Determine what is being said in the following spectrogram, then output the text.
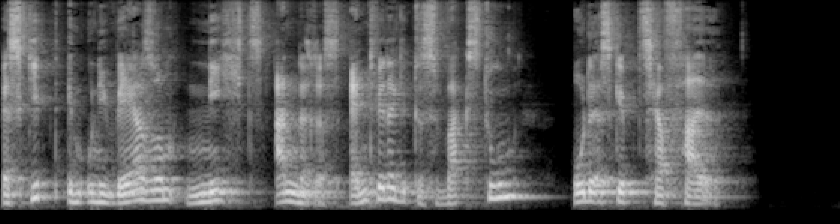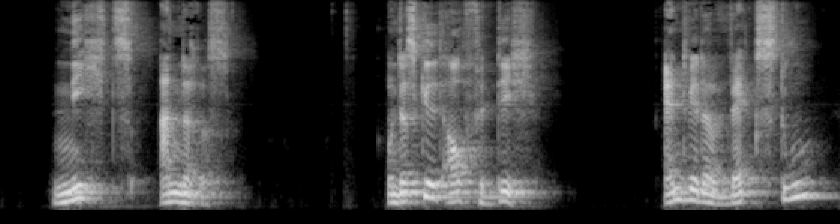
Es gibt im Universum nichts anderes. Entweder gibt es Wachstum oder es gibt Zerfall. Nichts anderes. Und das gilt auch für dich. Entweder wächst du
